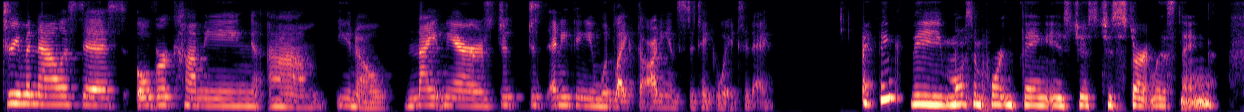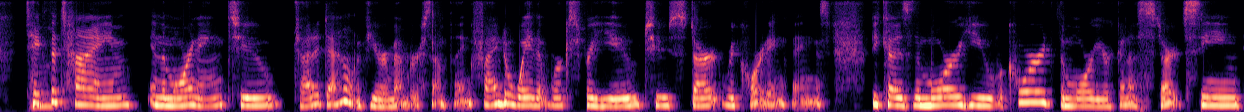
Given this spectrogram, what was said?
dream analysis, overcoming, um, you know, nightmares, just just anything you would like the audience to take away today? I think the most important thing is just to start listening. Take mm-hmm. the time in the morning to jot it down if you remember something. Find a way that works for you to start recording things because the more you record, the more you're going to start seeing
